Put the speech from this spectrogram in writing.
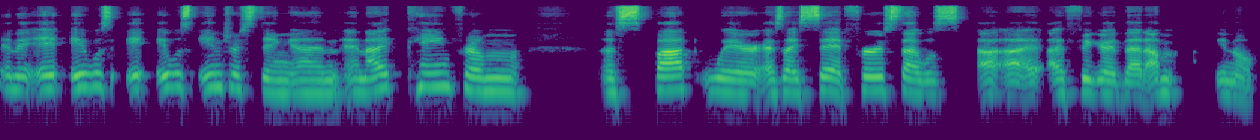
it, it was it, it was interesting, and and I came from a spot where, as I said, first I was I I figured that I'm you know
